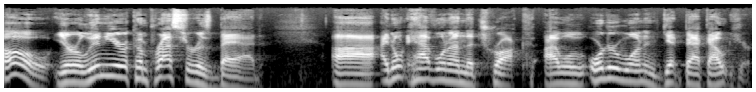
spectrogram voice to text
oh, your linear compressor is bad. Uh, I don't have one on the truck. I will order one and get back out here."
